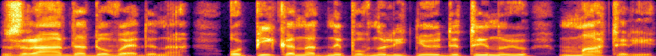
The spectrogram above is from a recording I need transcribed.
«Зрада доведена, опіка над неповнолітньою дитиною матері,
